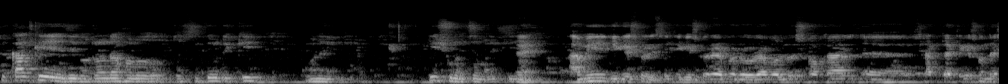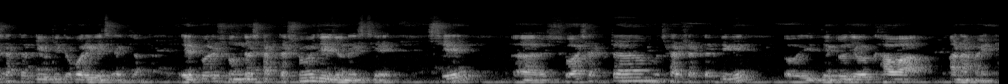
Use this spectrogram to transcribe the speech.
তো কালকে যে ঘটনাটা হলো তো সিকিউরিটি কি মানে কি শুনেছে? মানে কি হ্যাঁ। আমি জিজ্ঞেস করেছি, জিজ্ঞেস করার পর ওরা বলল, সকাল সাতটা থেকে সন্ধ্যা সাতটার ডিউটি তো করে গেছে একজন। এরপরে সন্ধ্যা সাতটার সময় যেজন এসছে, সে সোয়া সাতটা, সাড়ে সাতটার দিকে ওই দেখল যে ওর খাওয়া আনা হয়নি।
